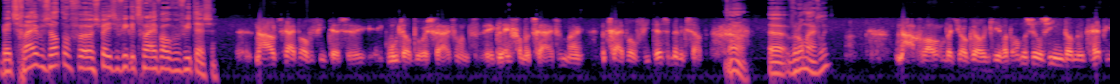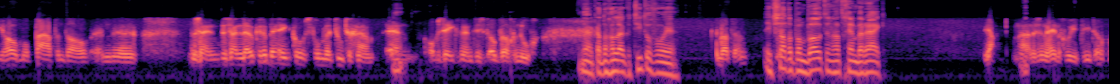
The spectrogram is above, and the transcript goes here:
je het schrijven zat of uh, specifiek het schrijven over Vitesse? Uh, nou, het schrijven over Vitesse. Ik, ik, moet wel doorschrijven, want ik leef van het schrijven. Maar het schrijven over Vitesse ben ik zat. Oh, waarom eigenlijk? Omdat je ook wel een keer wat anders wil zien dan het happy home op Papendal. En er, zijn, er zijn leukere bijeenkomsten om naartoe te gaan. En ja. op een zeker moment is het ook wel genoeg. Ja, ik had nog een leuke titel voor je. Wat dan? Ik zat op een boot en had geen bereik. Ja, nou, dat is een hele goede titel.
